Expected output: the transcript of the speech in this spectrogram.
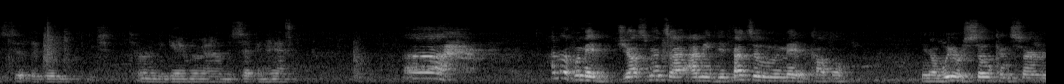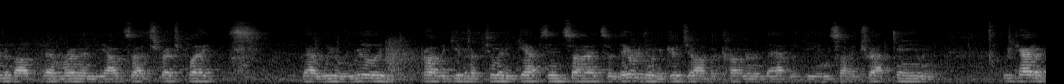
specifically to turn the game around in the second half? Uh, I don't know if we made adjustments. I, I mean, defensively, we made a couple. You know, we were so concerned about them running the outside stretch play that we were really probably giving up too many gaps inside. So they were doing a good job of countering that with the inside trap game. And we kind of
